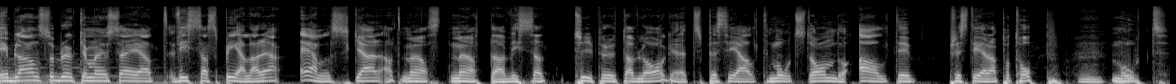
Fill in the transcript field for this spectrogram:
Ibland så brukar man ju säga att vissa spelare älskar att mö- möta vissa typer av lag, ett speciellt motstånd och alltid prestera på topp mot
